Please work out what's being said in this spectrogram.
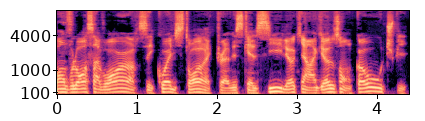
vont vouloir savoir c'est quoi l'histoire avec Travis Kelsey, là, qui engueule son coach, puis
